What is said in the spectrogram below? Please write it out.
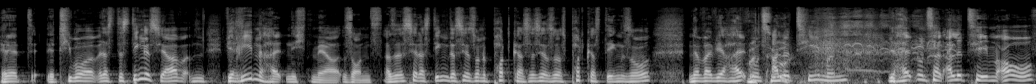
der, der Tibor, das, das Ding ist ja, wir reden halt nicht mehr sonst. Also das ist ja das Ding, das ist ja so eine Podcast, das ist ja so das Podcast-Ding so, ne, weil wir halten uns Wozu? alle Themen, wir halten uns halt alle Themen auf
